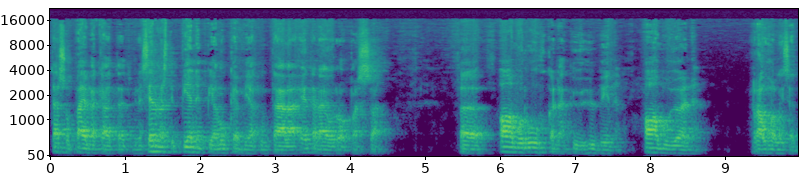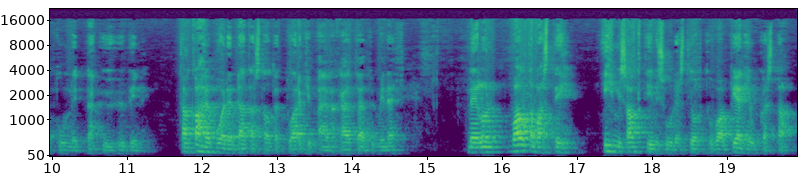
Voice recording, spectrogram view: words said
Tässä on päiväkäyttäytyminen selvästi pienempiä lukemia kuin täällä Etelä-Euroopassa. Aamuruuhka näkyy hyvin, aamuyön rauhalliset tunnit näkyy hyvin. Tämä on kahden vuoden datasta otettu arkipäiväkäyttäytyminen. Meillä on valtavasti ihmisaktiivisuudesta johtuvaa pienhiukkasta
